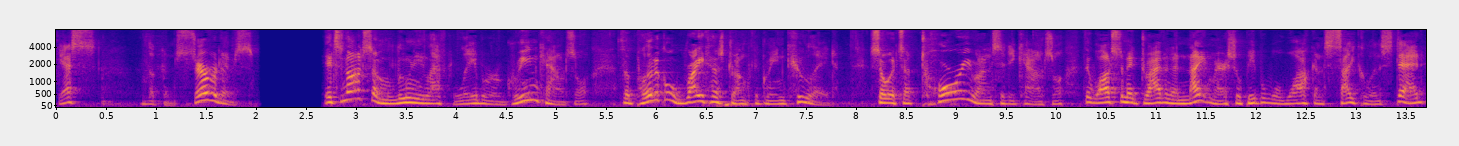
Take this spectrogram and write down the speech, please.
Yes, the Conservatives. It's not some loony left Labour or Green council. The political right has drunk the green Kool Aid. So it's a Tory run city council that wants to make driving a nightmare so people will walk and cycle instead,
